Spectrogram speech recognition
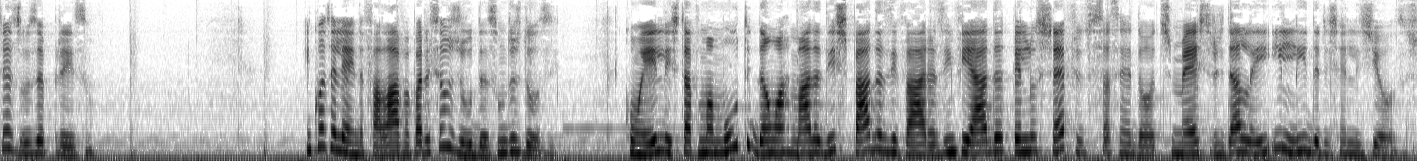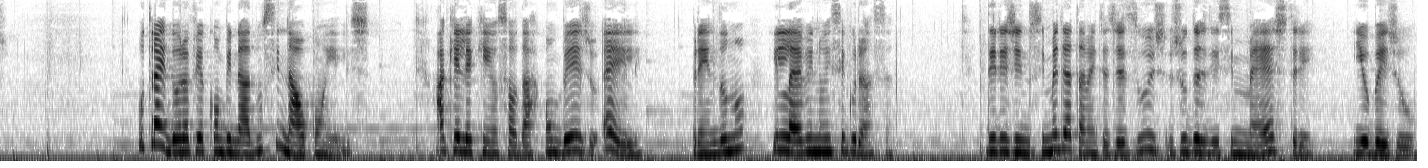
Jesus é preso. Enquanto ele ainda falava, apareceu Judas, um dos doze. Com ele estava uma multidão armada de espadas e varas enviada pelos chefes dos sacerdotes, mestres da lei e líderes religiosos. O traidor havia combinado um sinal com eles. Aquele a quem eu saudar com um beijo é ele. Prendam-no e levem-no em segurança. Dirigindo-se imediatamente a Jesus, Judas disse: Mestre, e o beijou.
